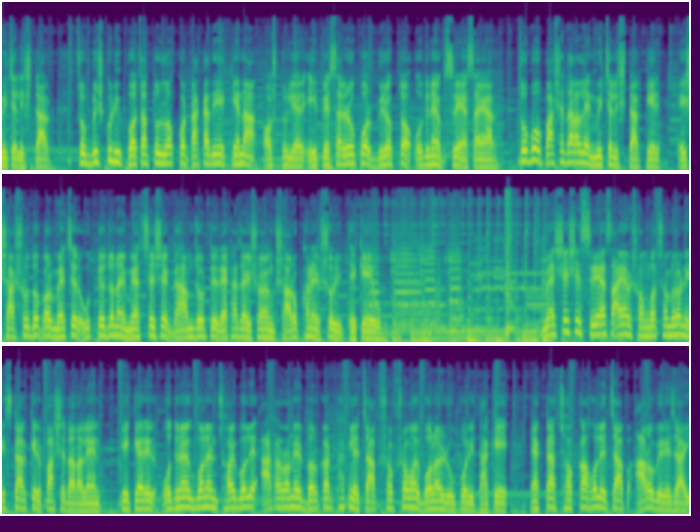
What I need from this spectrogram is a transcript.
মিচেল স্টার্ক। চব্বিশ কোটি পঁচাত্তর লক্ষ টাকা দিয়ে কেনা অস্ট্রেলিয়ার এই পেসারের উপর বিরক্ত অধিনায়ক শ্রেয়াস আয়ার। তবুও পাশে দাঁড়ালেন মিচেল স্টার্কের। এই শ্বাসরুদ্ধকর ম্যাচের উত্তেজনায় ম্যাচ শেষে ঘাম জড়তে দেখা যায় স্বয়ং শাহরুখ খানের শরীর থেকেও। ম্যাচ শেষে শ্রেয়াস আয়ার সংবাদ সম্মেলনে স্টার্কের পাশে দাঁড়ালেন। কেকেআরের অধিনায়ক বলেন, ছয় বলে আঠারো রানের দরকার থাকলে চাপ সবসময় বলারের উপরই থাকে। একটা ছক্কা হলে চাপ আরও বেড়ে যায়।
